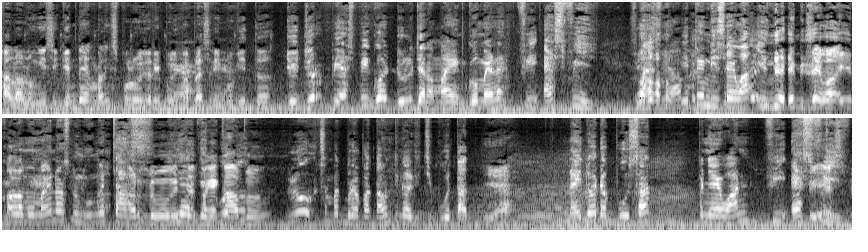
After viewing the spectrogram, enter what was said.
Kalau lu ngisi game tuh yang paling 10 ribu, Iya, 15 ribu iya. gitu. Jujur PSP gue dulu jarang main, gue mainnya VSP. Apa? itu yang disewain. Iya yang disewain. Kalau mau main harus nunggu ngecas. Harus nunggu Iya, ngecas jadi pakai gua tuh kabel. Dulu sempat berapa tahun tinggal di Ciputat. Iya. Nah itu ada pusat penyewaan VSP. PSP.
